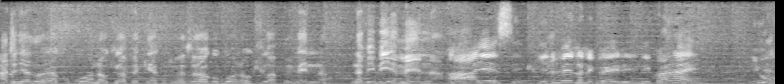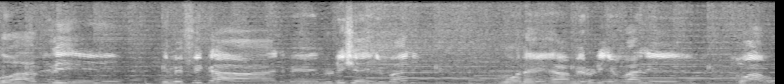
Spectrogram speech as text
Hatujazoea kukuona ukiwa peke yako, tumezoea kukuona ukiwa pembeni na, na bibi Mena. Ah, yes. Mena ni kweli. Nilikuwa naye. Yuko wapi? Yaani, Nimefika nimemrudisha yeye nyumbani. Umeona eh, amerudi nyumbani kwao.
